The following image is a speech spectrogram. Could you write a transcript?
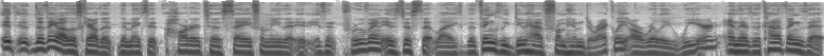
it, it, the thing about Lewis Carroll that, that makes it harder to say for me that it isn't proven is just that like the things we do have from him directly are really weird, and there's the kind of things that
